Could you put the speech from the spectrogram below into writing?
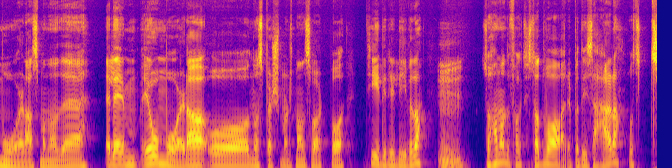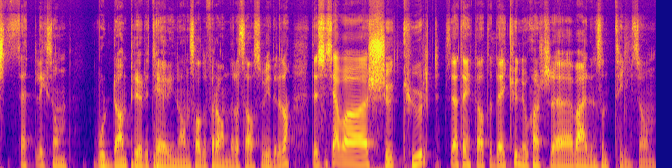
måla som han hadde Eller jo, måla og noen spørsmål som han hadde svart på tidligere i livet. da. Mm. Så han hadde faktisk tatt vare på disse her da, og sett liksom hvordan prioriteringene hans hadde forandra seg osv. Det syns jeg var sjukt kult. Så jeg tenkte at det kunne jo kanskje være en sånn ting som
